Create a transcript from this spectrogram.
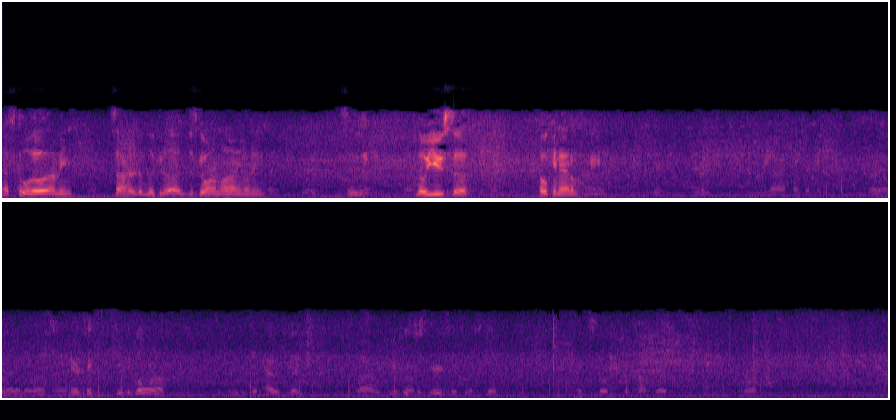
That's cool though. I mean, it's not hard to look it up. Just go online. I mean, it's no use to poking at them. Here, take, the goal? Wow, irritating right? Or, she was sleeping like that.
